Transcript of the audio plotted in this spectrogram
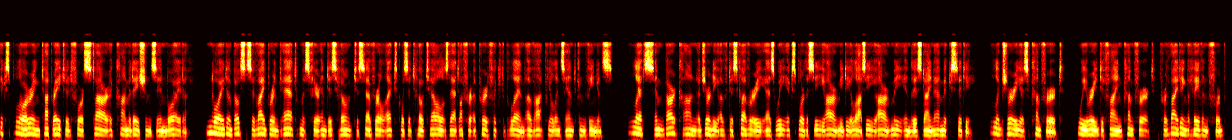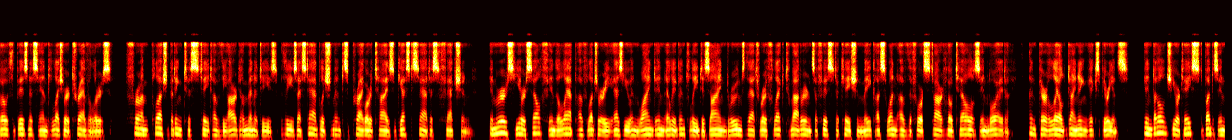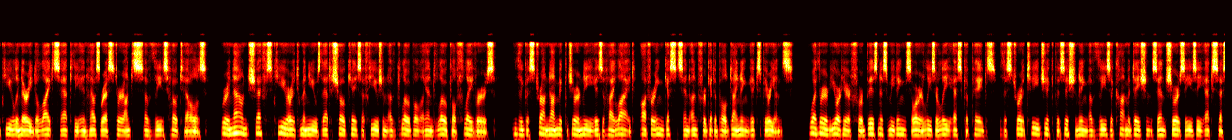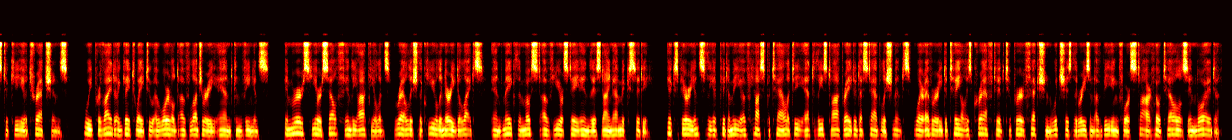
Exploring top rated 4 star accommodations in Noida. Noida boasts a vibrant atmosphere and is home to several exquisite hotels that offer a perfect blend of opulence and convenience. Let's embark on a journey of discovery as we explore the crème de la crème in this dynamic city. Luxurious comfort. We redefine comfort, providing a haven for both business and leisure travelers. From plush bedding to state of the art amenities, these establishments prioritize guest satisfaction. Immerse yourself in the lap of luxury as you unwind in elegantly designed rooms that reflect modern sophistication. Make us one of the four star hotels in Noida. Unparalleled dining experience. Indulge your taste buds in culinary delights at the in house restaurants of these hotels. Renowned chefs curate menus that showcase a fusion of global and local flavors. The gastronomic journey is a highlight, offering guests an unforgettable dining experience. Whether you're here for business meetings or leisurely escapades, the strategic positioning of these accommodations ensures easy access to key attractions. We provide a gateway to a world of luxury and convenience. Immerse yourself in the opulence, relish the culinary delights, and make the most of your stay in this dynamic city. Experience the epitome of hospitality at these top rated establishments, where every detail is crafted to perfection, which is the reason of being four star hotels in Noida.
